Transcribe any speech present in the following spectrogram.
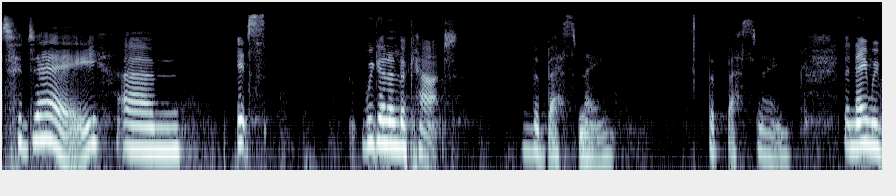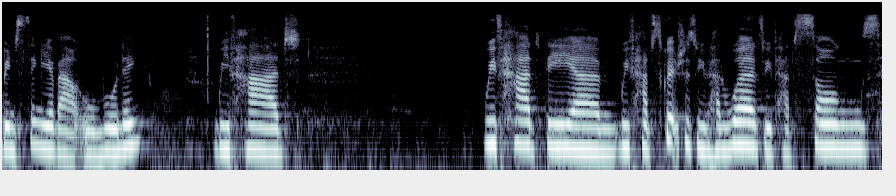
today, um, it's, we're going to look at the best name. The best name. The name we've been singing about all morning. We've had We've had, the, um, we've had scriptures, we've had words, we've had songs,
